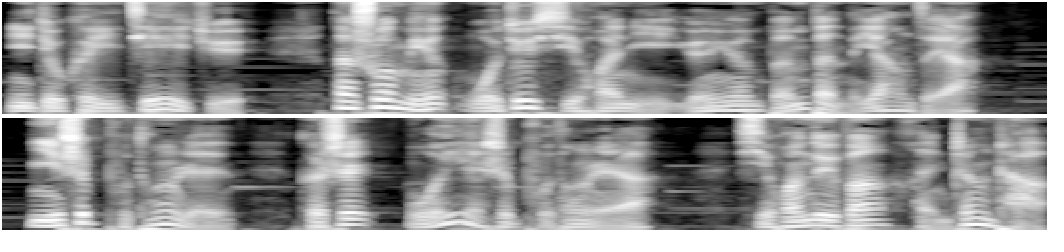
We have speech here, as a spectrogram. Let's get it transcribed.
你就可以接一句：“那说明我就喜欢你原原本本的样子呀。你是普通人，可是我也是普通人啊，喜欢对方很正常。”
